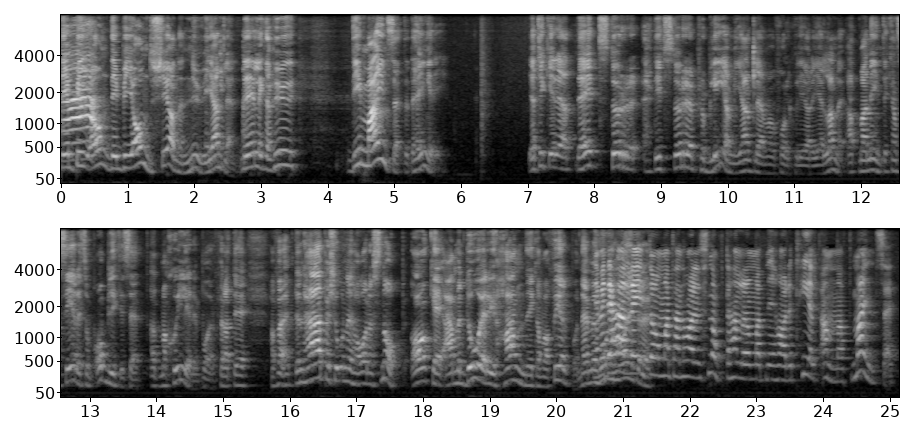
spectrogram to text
det är beyond, det är beyond könen nu egentligen. Det är liksom hur, det är mindsetet det hänger i. Jag tycker att det är ett större, det är ett större problem egentligen än vad folk vill göra gällande. Att man inte kan se det som objektivt sett, att man skiljer det på det. För att det, för den här personen har en snopp. Okej, ja men då är det ju han det kan vara fel på. Nej men, Nej, men det handlar inte inte om att han har en snopp, det handlar om att ni har ett helt annat mindset.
